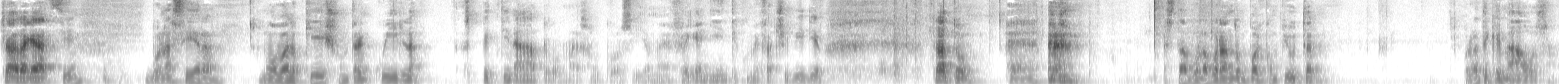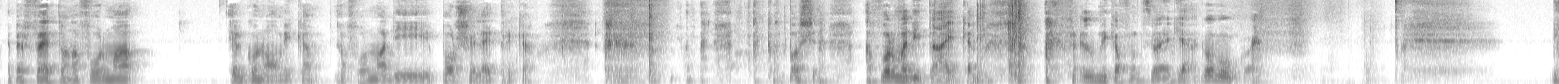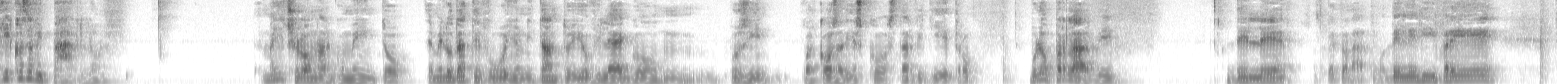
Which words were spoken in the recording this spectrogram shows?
Ciao ragazzi, buonasera, nuova location tranquilla, spettinato, ma sono così, non me frega niente come faccio i video. Tra l'altro eh, stavo lavorando un po' al computer, guardate che mouse, è perfetto, ha una forma ergonomica, a forma di Porsche elettrica, Porsche a forma di Taycan, è l'unica funzione che ha. Comunque di che cosa vi parlo? Ma io ce l'ho un argomento e me lo date voi, ogni tanto io vi leggo mm, così qualcosa riesco a starvi dietro. Volevo parlarvi delle, aspetta un attimo, delle livree,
